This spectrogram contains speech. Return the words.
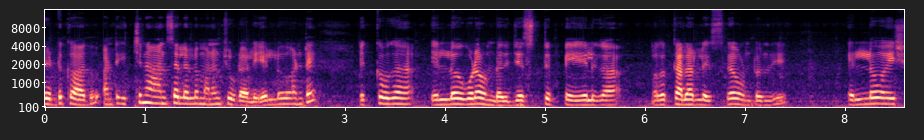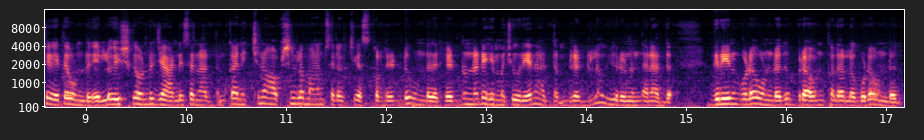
red కాదు. అంటే ఇచ్చిన ఆన్సర్లలో మనం చూడాలి. ఎల్లో అంటే ఎక్కువగా ఎల్లో కూడా ఉండదు. జస్ట్ పేల్గా ఒక కలర్లెస్గా ఉంటుంది. ఎల్లో ఇష్యూ అయితే ఉండదు. ఎల్లో ఇష్యూగా ఉండి జాండీస్ అని అర్థం. కానీ ఇచ్చిన ఆప్షన్లో మనం సెలెక్ట్ చేసుకోవాలి. రెడ్ ఉండదు. రెడ్ ఉన్నట్టు హెమచూరి అని అర్థం. రెడ్లో యూరిన్ ఉందని అర్థం. గ్రీన్ కూడా ఉండదు. బ్రౌన్ కలర్లో కూడా ఉండదు.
